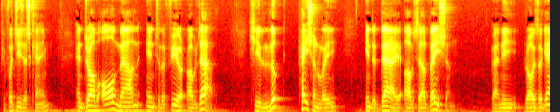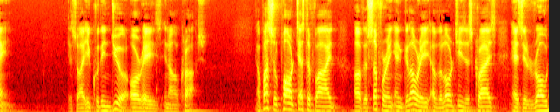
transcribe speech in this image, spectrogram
before Jesus came and drove all men into the fear of death. He looked patiently in the day of salvation when he rose again. That's why he could endure all his you know, cross. Apostle Paul testified of the suffering and glory of the Lord Jesus Christ as he wrote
